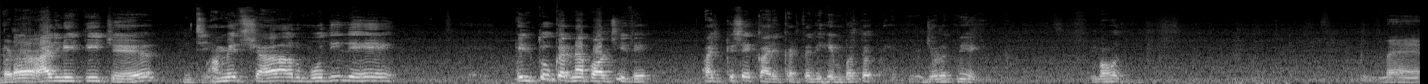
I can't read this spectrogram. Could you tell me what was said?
ਬੜਾ ਰਾਜਨੀਤੀ 'ਚ ਜੀ। ਅਮਿਤ ਸ਼ਾਹ ਔਰ ਮੋਦੀ ਦੇ ਕਿੰਤੂ ਕਰਨਾ ਪਾਲਿਸੀ ਤੇ ਅੱਜ ਕਿਸੇ ਕਾਰਜਕਰਤਾ ਦੀ ਹਿੰਮਤ ਜ਼ਰੂਰਤ ਨਹੀਂ ਹੈ ਬਹੁਤ। ਮੈਂ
